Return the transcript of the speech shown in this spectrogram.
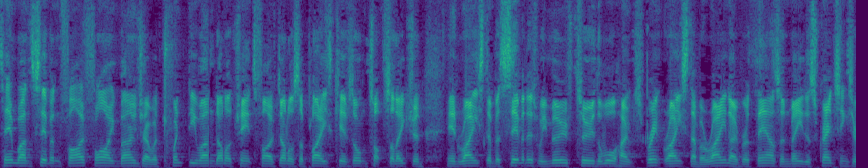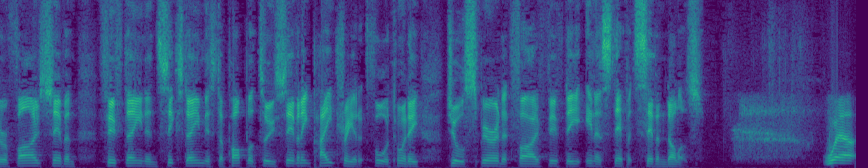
10175 Flying Mojo, a $21 chance, $5 a place. Kev's on top selection in race number seven as we move to the Wauchope Sprint race. Number eight over a thousand metres. Scratching are 5, 7, 15 and 16. Mr. Poplar 270. Patriot at 420. Jules Spirit at 550. In a step at $7. Well,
